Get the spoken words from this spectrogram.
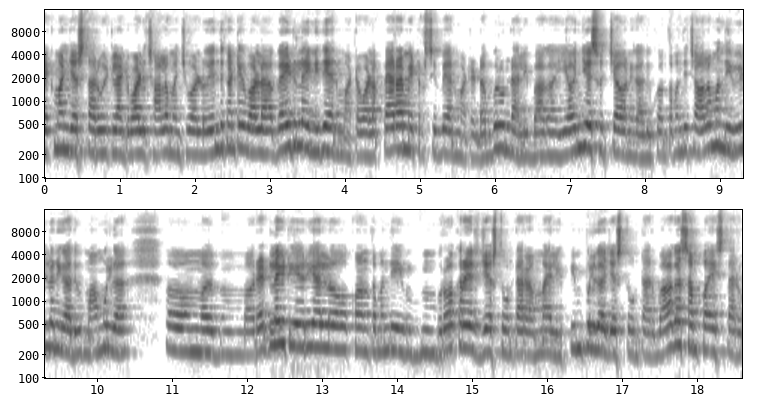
రికమెండ్ చేస్తారు. ఇట్లాంటి వాళ్ళు చాలా మంచి వాళ్ళు. ఎందుకంటే వాళ్ళ గైడ్ లైన్ ఇదే అనమాట వాళ్ళ పారామీటర్స్ ఇవే అనమాట డబ్బులు ఉండాలి బాగా ఏం చేసి వచ్చావని కాదు. కొంతమంది చాలామంది వీళ్ళని కాదు మామూలుగా రెడ్ లైట్ ఏరియాల్లో కొంతమంది బ్రోకరేజ్ చేస్తూ ఉంటారు అమ్మాయిలు పింపుల్గా చేస్తూ ఉంటారు బాగా సంపాదిస్తారు.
